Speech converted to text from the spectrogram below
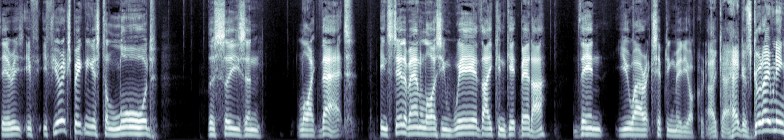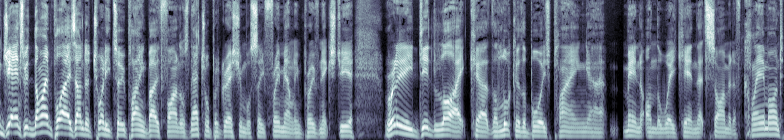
there is if if you're expecting us to laud the season like that instead of analysing where they can get better, then you are accepting mediocrity. Okay, Haggers. Good evening, Jans. With nine players under 22 playing both finals, natural progression will see Fremantle improve next year. Really did like uh, the look of the boys playing uh, men on the weekend. That's Simon of Claremont.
